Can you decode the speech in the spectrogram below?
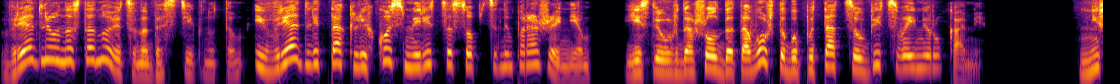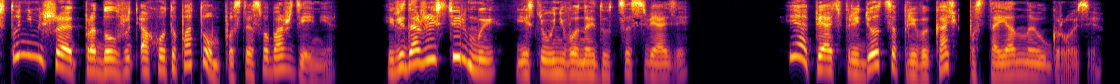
Вряд ли он остановится на достигнутом, и вряд ли так легко смириться с собственным поражением, если уж дошел до того, чтобы пытаться убить своими руками. Ничто не мешает продолжить охоту потом, после освобождения. Или даже из тюрьмы, если у него найдутся связи. И опять придется привыкать к постоянной угрозе.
